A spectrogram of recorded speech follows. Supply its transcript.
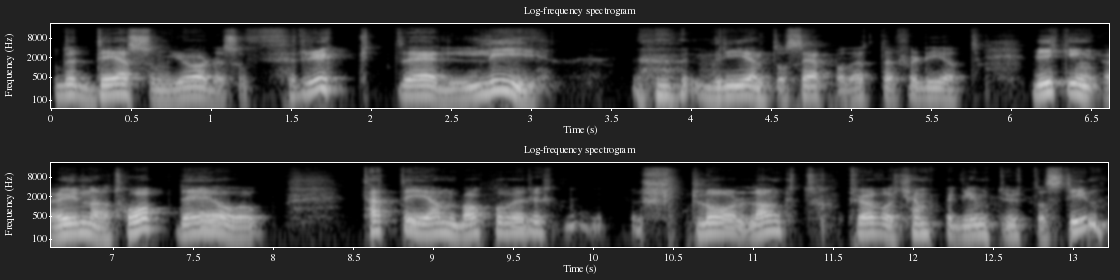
Og Det er det som gjør det så fryktelig vrient å se på dette. Fordi at Viking øyner et håp. Det er å tette igjen bakover, slå langt, prøve å kjempe Glimt ut av stilen.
